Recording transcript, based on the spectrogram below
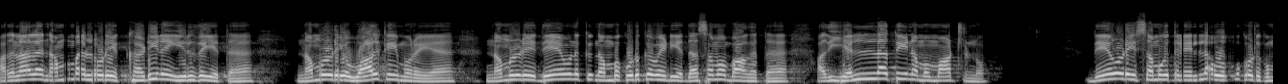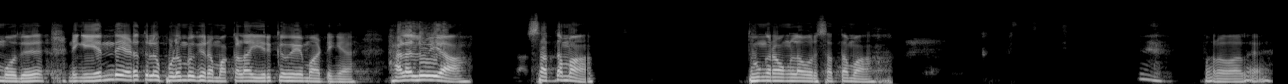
அதனால நம்மளுடைய கடின இருதயத்தை நம்மளுடைய வாழ்க்கை முறைய நம்மளுடைய தேவனுக்கு நம்ம கொடுக்க வேண்டிய தசம பாகத்தை அது எல்லாத்தையும் நம்ம மாற்றணும். தேவனுடைய சமூகத்தில் எல்லாம் ஒப்பு கொடுக்கும் போது நீங்க எந்த இடத்துல புலம்புகிற மக்களா இருக்கவே மாட்டீங்க. ஹலலூயா சத்தமா? தூங்குறவங்களாம் ஒரு சத்தமா? பரவாயில்ல.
